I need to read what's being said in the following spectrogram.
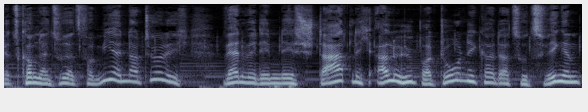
Jetzt kommt ein Zusatz von mir. Natürlich werden wir demnächst staatlich alle Hypertoniker dazu zwingen,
